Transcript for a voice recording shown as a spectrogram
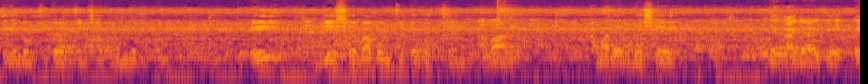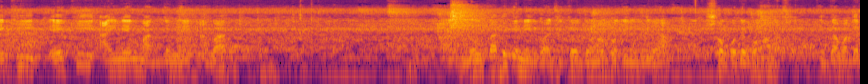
থেকে বঞ্চিত হচ্ছেন সাধারণ জনগণ। তো এই যে সেবা বঞ্চিত হচ্ছেন, আবার আমাদের দেশে দেখা যায় যে একই একই আইনের মাধ্যমে আবার নৌকা থেকে নির্বাচিত জনপ্রতিনিধিরা শপথে বহাল আছে। কিন্তু আমাদের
